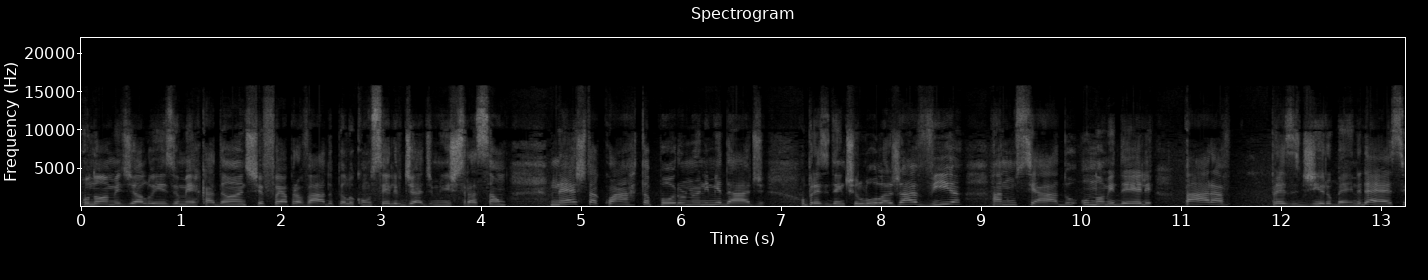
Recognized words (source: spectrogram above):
O nome de Aloysio Mercadante foi aprovado pelo Conselho de Administração nesta quarta por unanimidade. O presidente Lula já havia anunciado o nome dele para presidir o BNDES,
